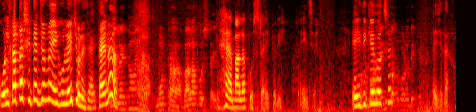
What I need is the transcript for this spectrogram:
কলকাতার শীতের জন্য এইগুলোই চলে যায় তাই না? হ্যাঁ বালাপোস টাইপেরই এই যে। এইদিকে হচ্ছে এই যে দেখো।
